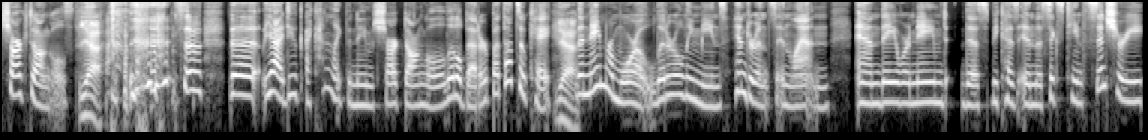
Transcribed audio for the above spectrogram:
shark dongles. yeah. so the yeah, I do. I kind of like the name shark dongle a little better, but that's okay. Yeah. The name remora literally means hindrance in Latin, and they were named this because in the 16th century,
